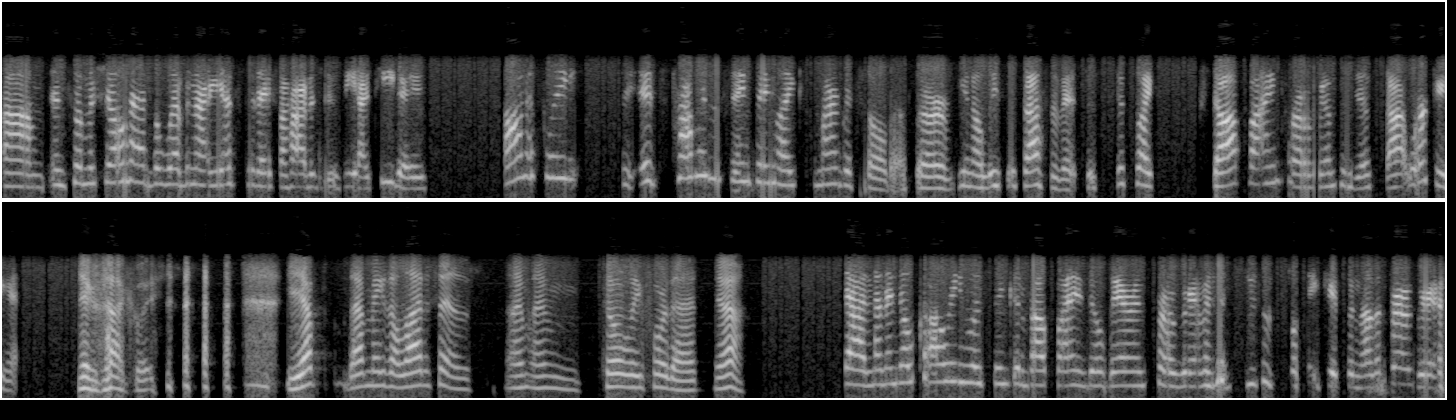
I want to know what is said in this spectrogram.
Um, and so Michelle had the webinar yesterday for how to do VIP days. Honestly, it's probably the same thing like Margaret told us, or you know Lisa Sasevich. It's just like stop buying programs and just start working it. Exactly. yep, that makes a lot of sense. I'm I'm totally for that. Yeah. Yeah, and then I know Colleen was thinking about buying Bill Baren's program, and it's just like it's another program.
